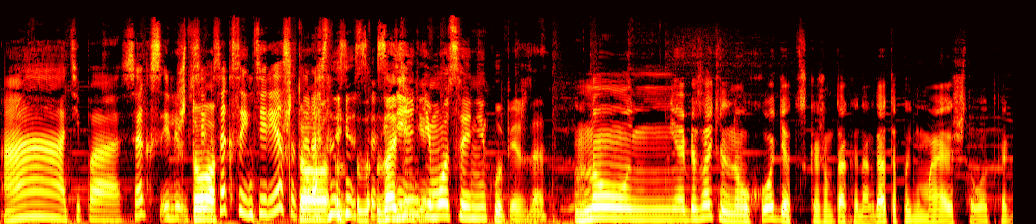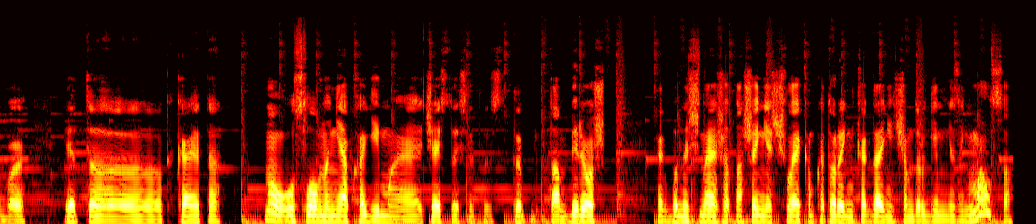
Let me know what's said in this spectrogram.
А, типа секс или что, секс и интерес что это разные за деньги. деньги эмоции не купишь, да? Ну, не обязательно уходят, скажем так, иногда ты понимаешь, что вот как бы это какая-то ну, условно необходимая часть. То есть ты, ты там берешь, как бы начинаешь отношения с человеком, который никогда ничем другим не занимался,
